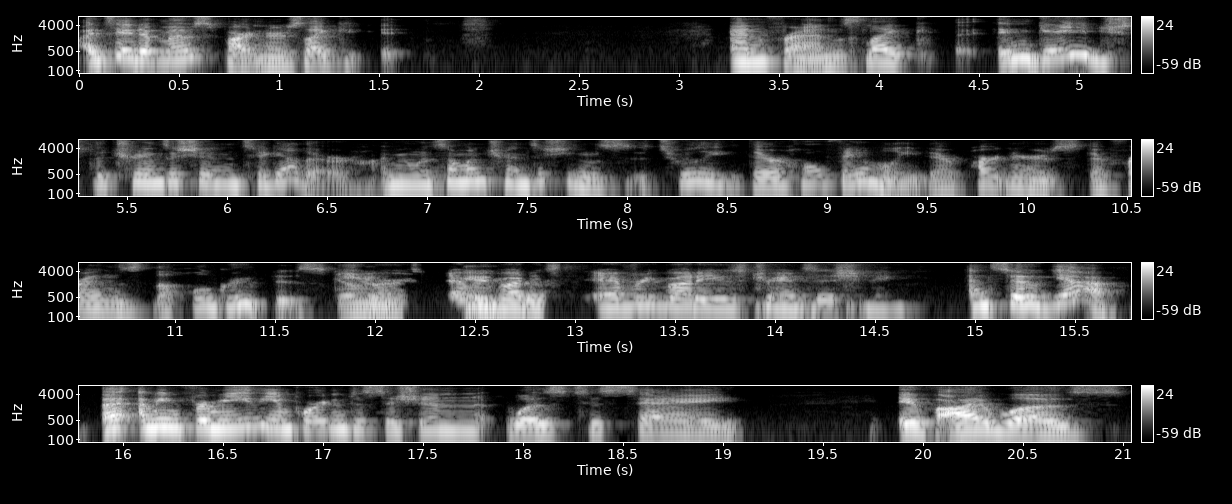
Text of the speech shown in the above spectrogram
I'd say to most partners, like, and friends like engage the transition together i mean when someone transitions it's really their whole family their partners their friends the whole group is going Sure. Everybody's everybody is transitioning. and so yeah I, I mean for me the important decision was to say if i was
